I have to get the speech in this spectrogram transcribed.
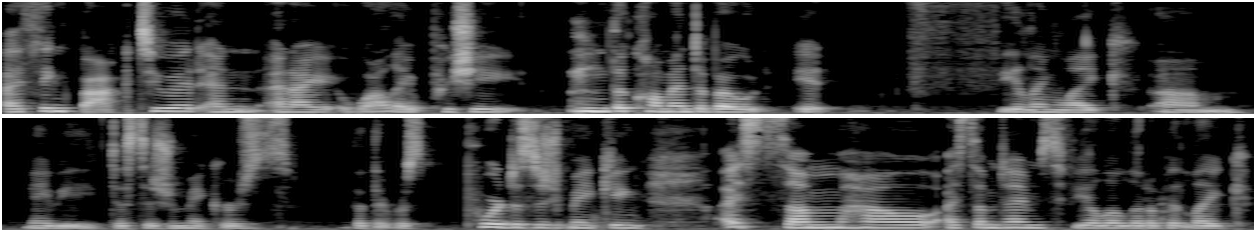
I think back to it, and, and I, while I appreciate the comment about it feeling like um, maybe decision makers, that there was poor decision making, I somehow, I sometimes feel a little bit like,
